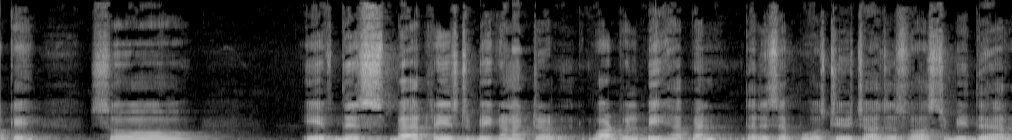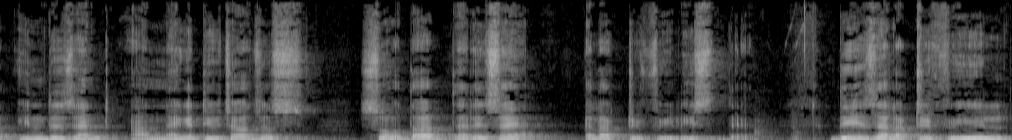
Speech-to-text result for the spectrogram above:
Okay, so if this battery is to be connected, what will be happen? There is a positive charges was to be there in this end and negative charges, so that there is a electric field is there. This electric field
